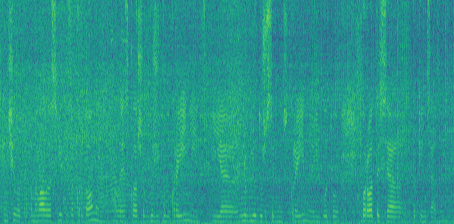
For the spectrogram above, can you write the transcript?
закінчила, пропонували освіту за кордоном, але я сказала, що буду жити в Україні, і я люблю дуже сильно цю країну і буду боротися до кінця за неї.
